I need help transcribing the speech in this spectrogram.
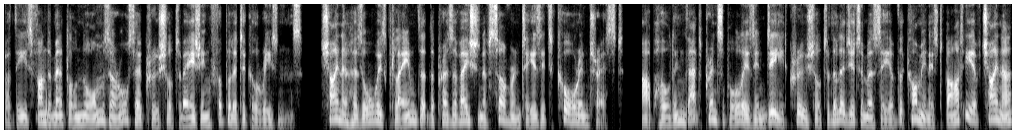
But these fundamental norms are also crucial to Beijing for political reasons. China has always claimed that the preservation of sovereignty is its core interest. Upholding that principle is indeed crucial to the legitimacy of the Communist Party of China.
